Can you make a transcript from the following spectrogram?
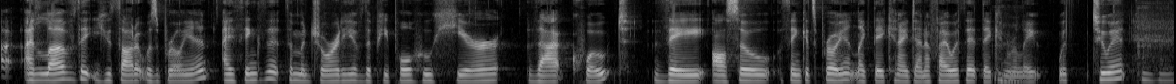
I- love that you thought it was brilliant. I think that the majority of the people who hear that quote, they also think it's brilliant. Like they can identify with it, they can mm-hmm. relate with to it. Mm-hmm.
